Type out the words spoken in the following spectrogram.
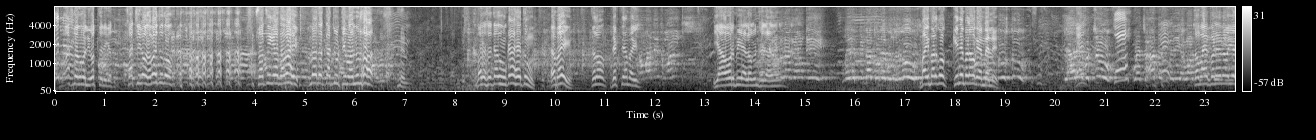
सुभाष गंगोली बहुत तरीका तो सच्ची कहो भाई तू तो। सच्ची कहा था भाई मैं तो क्या झूठी मानू था। मैं तो सोचा तू क्या है तू? है भाई चलो देखते हैं भाई। यहाँ और भी है लोग इनसे जाने। भाई बड़ को किने बनाओगे एमएलए तो भाई बने रहो ये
